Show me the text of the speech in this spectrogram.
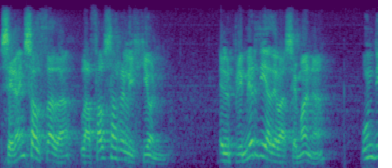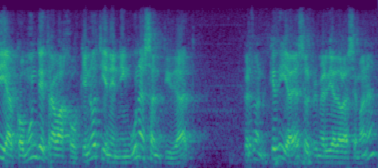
será ensalzada la falsa religión. El primer día de la semana, un día común de trabajo que no tiene ninguna santidad, perdón, ¿qué día es el primer día de la semana?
